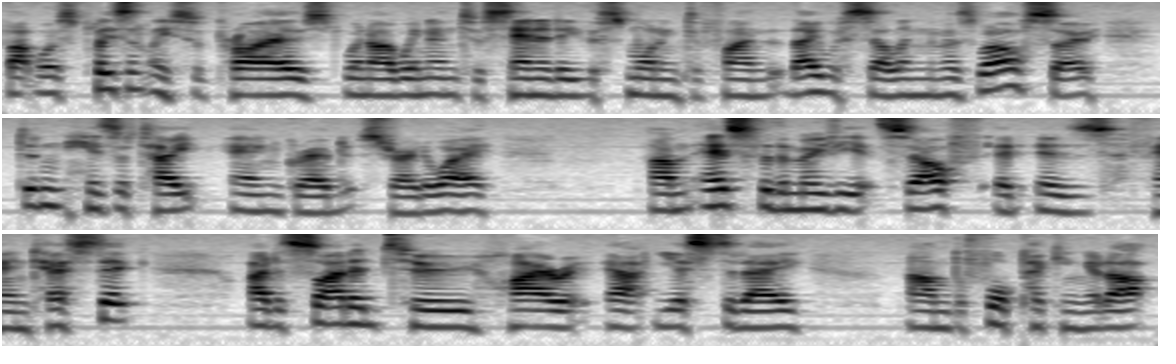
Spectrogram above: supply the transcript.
but was pleasantly surprised when I went into Sanity this morning to find that they were selling them as well, so didn't hesitate and grabbed it straight away. Um, as for the movie itself, it is fantastic. I decided to hire it out yesterday um, before picking it up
